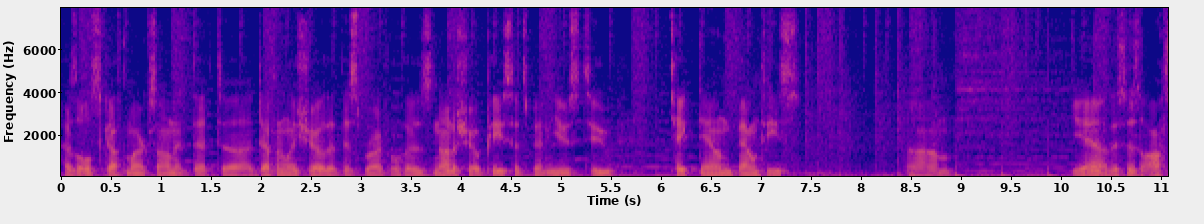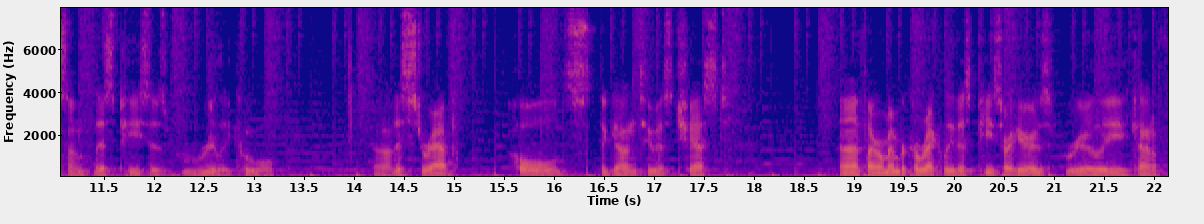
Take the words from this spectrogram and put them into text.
has little scuff marks on it that uh, definitely show that this rifle is not a showpiece. It's been used to take down bounties. Um, yeah, this is awesome. This piece is really cool. Uh, this strap holds the gun to his chest. Uh, if I remember correctly, this piece right here is really kind of,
